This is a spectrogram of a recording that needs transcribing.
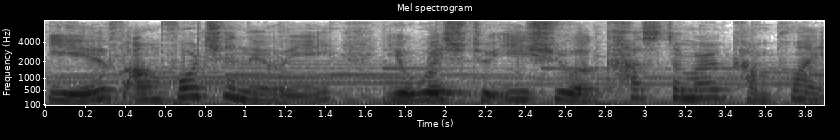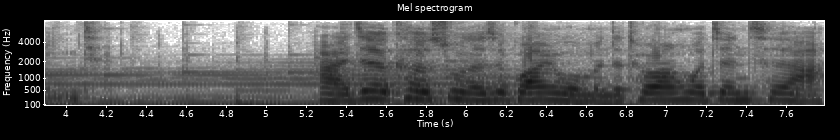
If unfortunately you wish to issue a customer complaint， 啊，这个客诉呢是关于我们的退换货政策啊，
